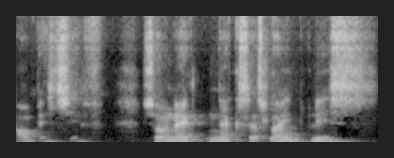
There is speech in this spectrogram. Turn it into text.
OpenShift. So ne next slide, please.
